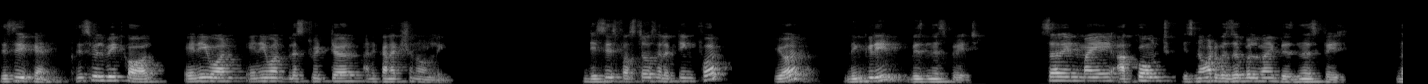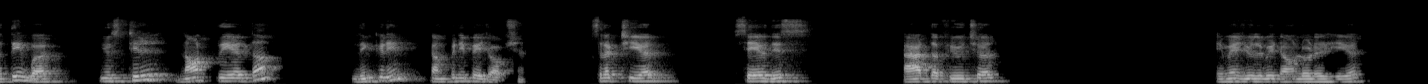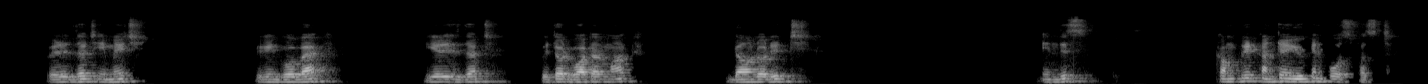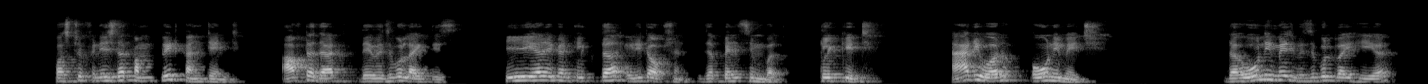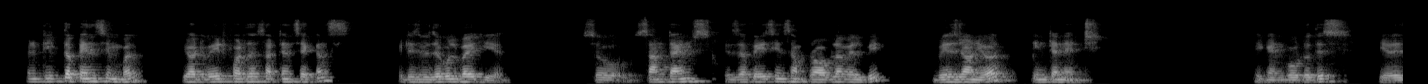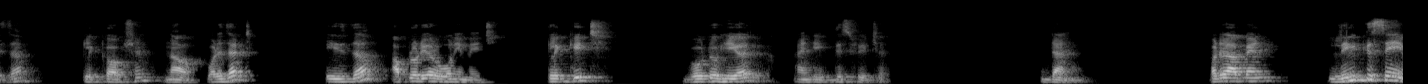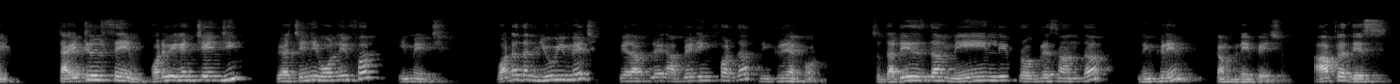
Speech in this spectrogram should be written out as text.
This you can. This will be called anyone, anyone plus Twitter and connection only. This is first of selecting for your LinkedIn business page. Sir, in my account is not visible my business page. Nothing but you still not create the LinkedIn company page option. Select here, save this, add the future. Image will be downloaded here. Where is that image? You can go back. Here is that without watermark. Download it. In this complete content you can post first. First to finish the complete content. After that, they visible like this. Here you can click the edit option, the pen symbol. Click it. Add your own image. The own image visible by here. When click the pen symbol, you have to wait for the certain seconds. It is visible by here. So sometimes is a facing some problem will be based on your internet. You can go to this. Here is the click option. Now, what is that? Is the upload your own image. Click it, go to here and click this feature. Done. What will happen? Link same, title same. What are we can changing? We are changing only for image. What are the new image? We are updating for the LinkedIn account. So that is the mainly progress on the LinkedIn company page. After this,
